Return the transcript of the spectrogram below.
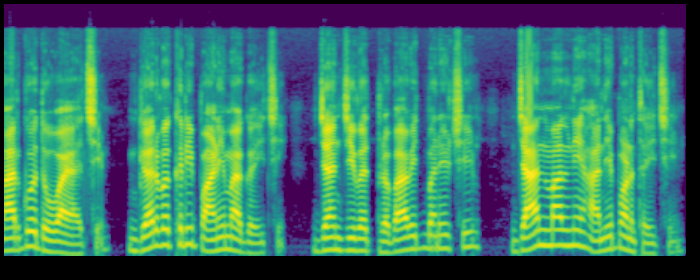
માર્ગો ધોવાયા છે. ઘરવખરી પાણીમાં ગઈ છે. જનજીવન પ્રભાવિત બન્યું છે. જાનમાલની હાનિ પણ થઈ છે.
